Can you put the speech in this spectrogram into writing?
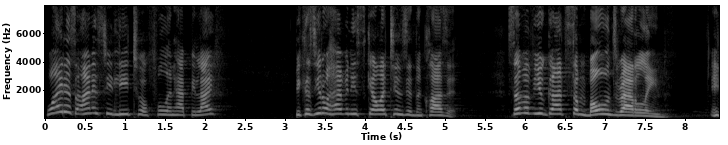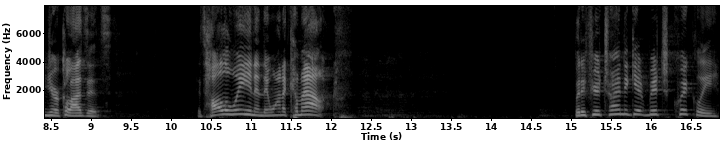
Why does honesty lead to a full and happy life? Because you don't have any skeletons in the closet. Some of you got some bones rattling in your closets. It's Halloween and they want to come out. But if you're trying to get rich quickly,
